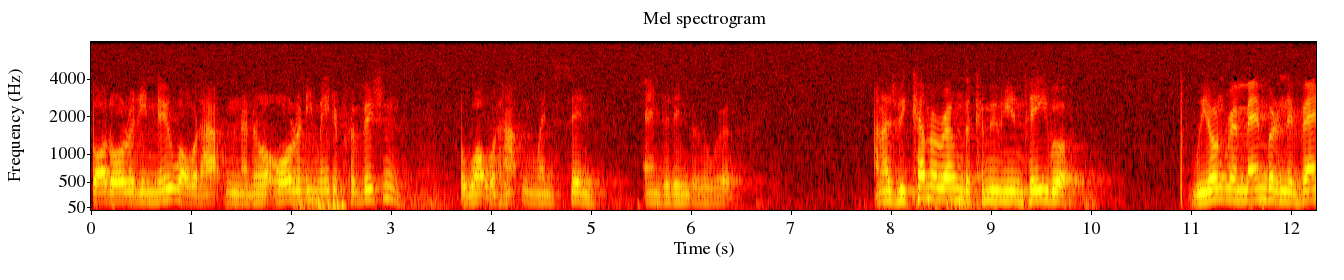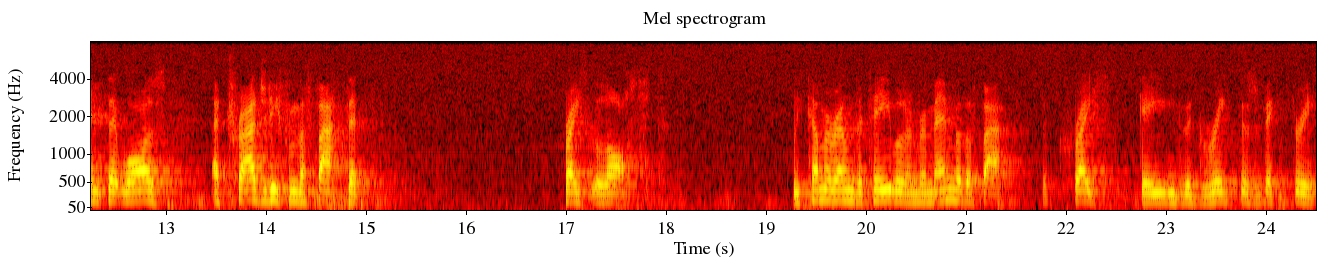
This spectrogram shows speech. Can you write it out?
God already knew what would happen and already made a provision for what would happen when sin entered into the world. And as we come around the communion table, we don't remember an event that was a tragedy from the fact that Christ lost. We come around the table and remember the fact that Christ gained the greatest victory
